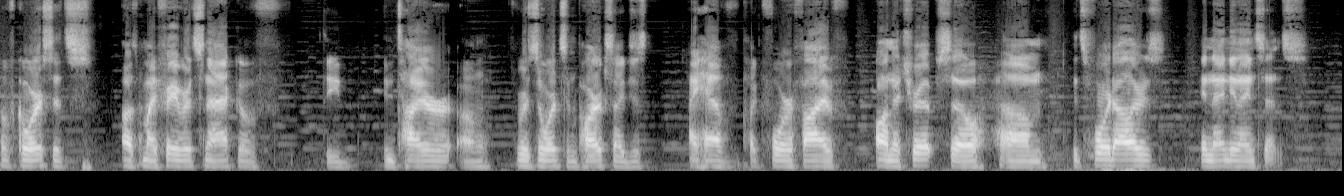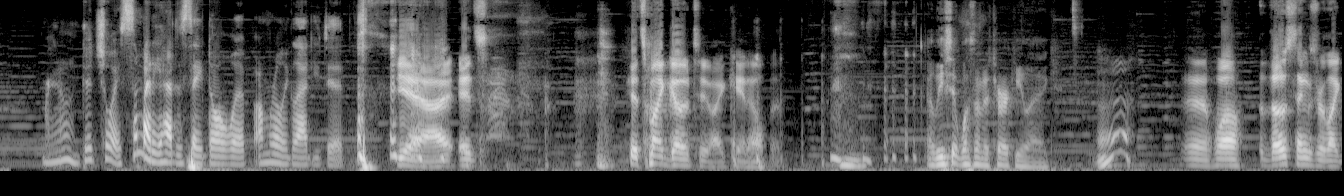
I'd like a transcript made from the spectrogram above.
Of course, it's uh, my favorite snack of the entire um, resorts and parks. I just I have like four or five on a trip, so um, it's four dollars and ninety nine cents. Yeah, good choice. Somebody had to say Dole Whip. I'm really glad you did. Yeah, it's it's my go to. I can't help it. At least it wasn't a turkey leg. Ah, Yeah, well, those things are like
